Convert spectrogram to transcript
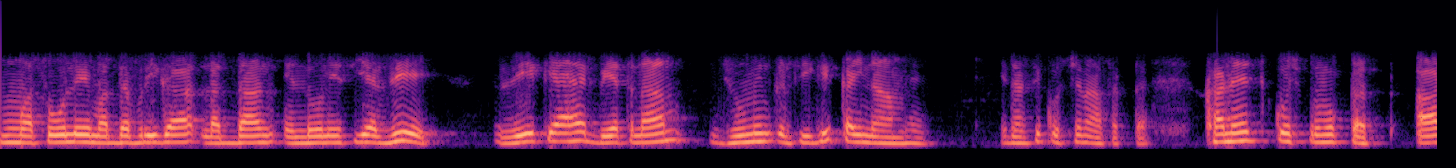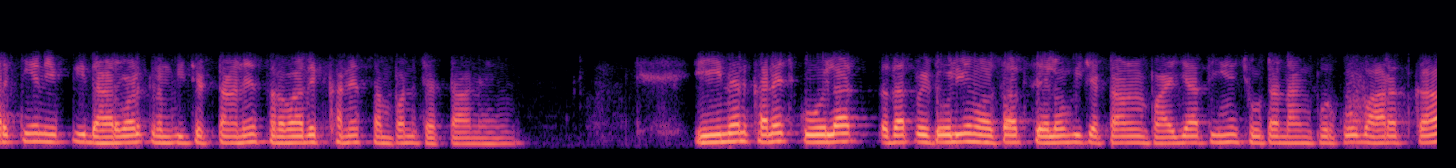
मसोले, मध्य अफ्रीका, लद्दाख, इंडोनेशिया, रे रे क्या है? वियतनाम झूमिंग कृषि के कई नाम हैं। इधर से क्वेश्चन आ सकता है। खनिज कुछ प्रमुख तत्व। आर्कियन युग की धारवाड़ क्रम की चट्टान सर्वाधिक खनिज संपन्न चट्टान है। ईंधन, खनिज, कोयला तथा पेट्रोलियम अवसाद सैलों की चट्टानों में पाई जाती हैं। छोटा नागपुर को भारत का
